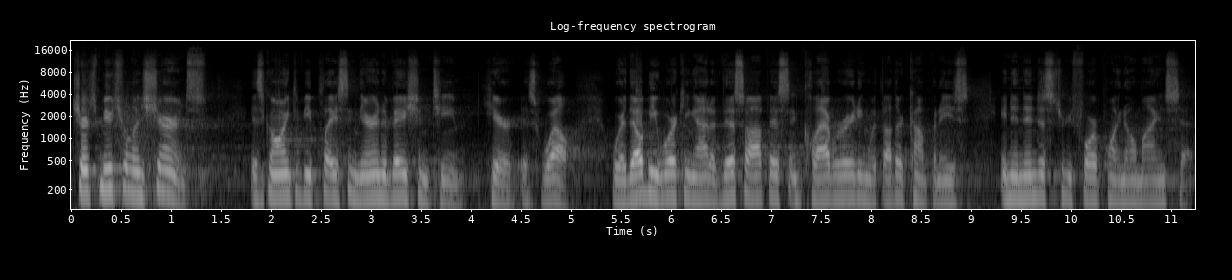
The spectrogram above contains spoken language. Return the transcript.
Church Mutual Insurance is going to be placing their innovation team here as well, where they'll be working out of this office and collaborating with other companies in an Industry 4.0 mindset.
